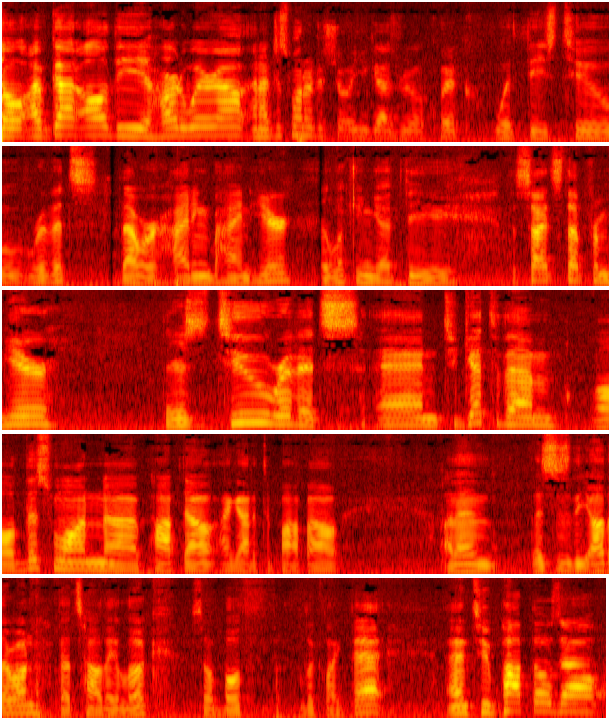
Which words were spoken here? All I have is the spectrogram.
So I've got all the hardware out and I just wanted to show you guys real quick with these two rivets that were hiding behind here. We're looking at the, the side step from here. There's two rivets and to get to them, well, this one uh, popped out. I got it to pop out. And then this is the other one. That's how they look. So both look like that. And to pop those out,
